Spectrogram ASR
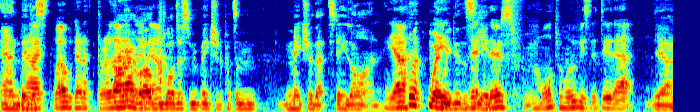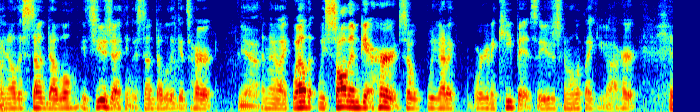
and they They're like, just well, we gotta throw that All right, in there well now. we'll just make sure to put some, make sure that stays on Yeah. when They- we do the there- scene. There's multiple movies that do that. Yeah, You know, the stunt double. It's usually I think the stunt double that gets hurt, yeah. and they're like, well, th- we saw them get hurt, so we gotta we're gonna keep it. So you're just gonna look like you got hurt. Yeah.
